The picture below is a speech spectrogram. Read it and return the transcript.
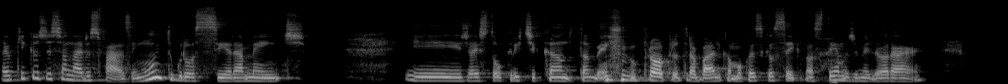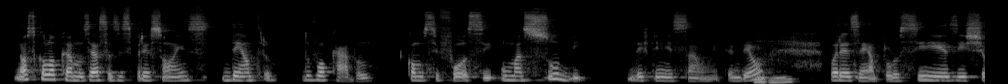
Aí o que, que os dicionários fazem? Muito grosseiramente, e já estou criticando também no próprio trabalho, que é uma coisa que eu sei que nós temos de melhorar. Nós colocamos essas expressões dentro do vocábulo, como se fosse uma subdefinição, entendeu? Uhum. Por exemplo, se existe,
